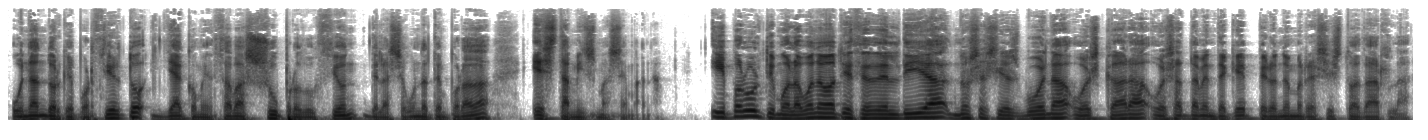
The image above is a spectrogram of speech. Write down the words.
un Andor que por cierto ya comenzaba su producción de la segunda temporada esta misma semana. Y por último, la buena noticia del día, no sé si es buena o es cara o exactamente qué, pero no me resisto a darla.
